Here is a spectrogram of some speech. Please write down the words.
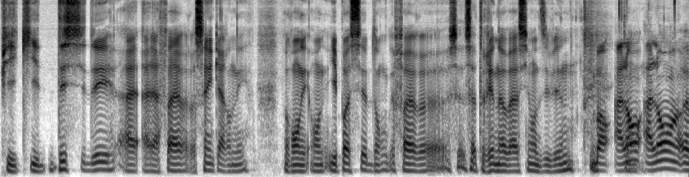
puis qui est décidé à, la faire s'incarner. Donc, on est, il est possible donc de faire euh, cette rénovation divine. Bon, allons, allons euh,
